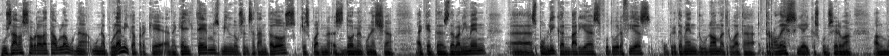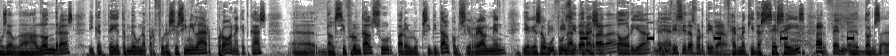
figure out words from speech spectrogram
posava sobre la taula una, una polèmica, perquè en aquell temps, 1972, que és quan es dona a conèixer aquest esdeveniment, eh, es publiquen diverses fotografies, concretament d'un home trobat a Rhodèsia i que es conserva al Museu de Londres, i que té també una perforació similar, però en aquest cas eh, del si frontal surt per l'occipital, com si realment hi hagués hagut una trajectòria... I orifici de sortida. Fem aquí de CSIs, fem, eh, doncs, eh,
